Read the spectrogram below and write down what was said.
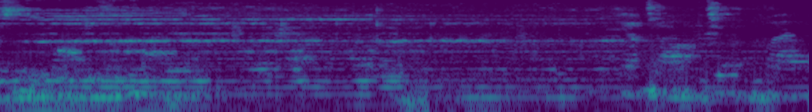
吼。两脚与之同宽，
